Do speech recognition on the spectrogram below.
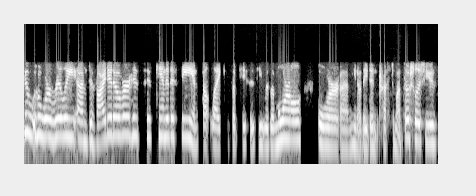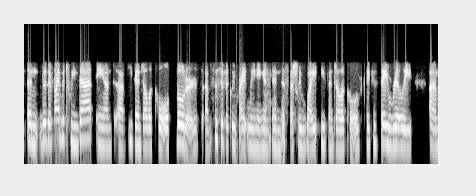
who who were really um, divided over his his candidacy and felt like in some cases he was immoral or um, you know they didn't trust him on social issues and the divide between that and uh, evangelical voters um, specifically right leaning and, and especially white evangelicals because they really um,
